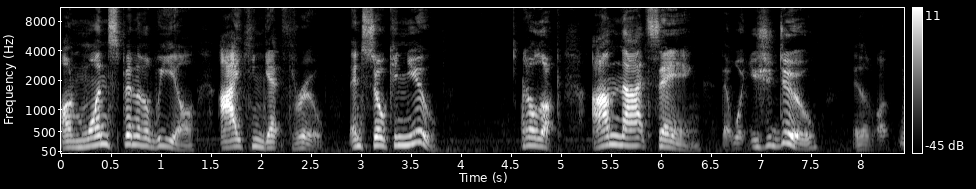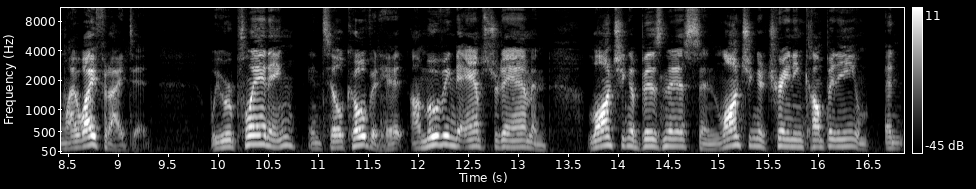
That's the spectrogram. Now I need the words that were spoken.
on one spin of the wheel, I can get through. And so can you. Now, look, I'm not saying that what you should do my wife and I did. We were planning until COVID hit on moving to Amsterdam and launching a business and launching a training company and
